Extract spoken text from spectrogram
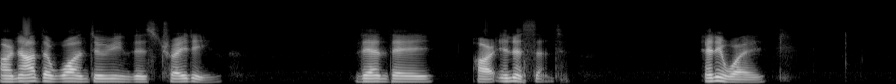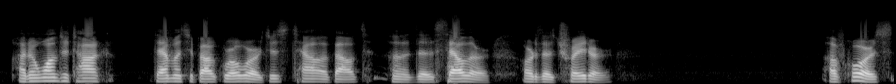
are not the one doing this trading, then they are innocent. Anyway, I don't want to talk that much about grower, just tell about uh, the seller or the trader. Of course,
